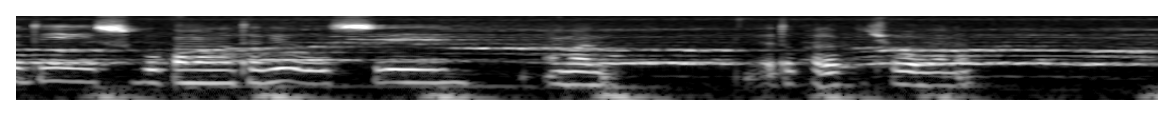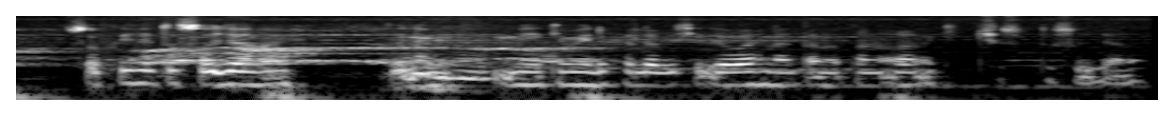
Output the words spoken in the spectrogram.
যদি শুভকামনা থাকে, অবশ্যই আমার এত খারাপ কিছু হবে না। সব কিছু তো সোজা নয়। কোনো মেয়েকে মেরে ফেলা বেশি দেওয়া হয় না টানা টানা অনেক কিছু তো সোজা নয়।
